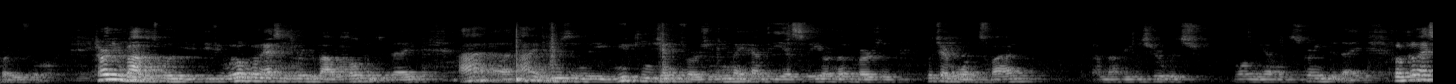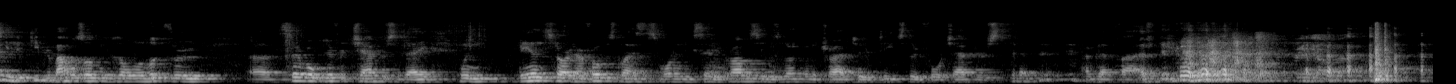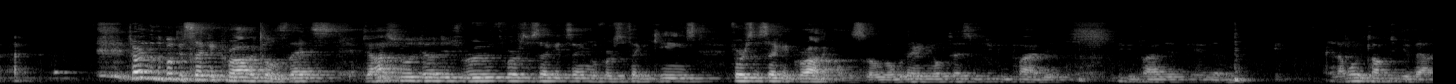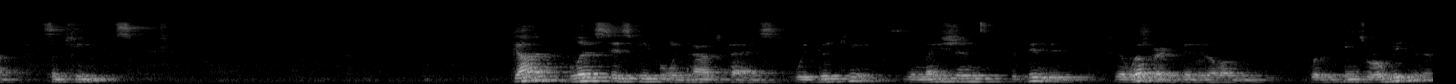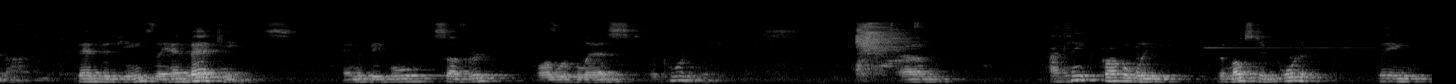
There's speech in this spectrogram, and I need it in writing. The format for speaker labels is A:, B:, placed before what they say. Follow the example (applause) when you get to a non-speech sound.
A: Praise the Lord. Turn your Bibles with you, if you will. I'm going to ask you to leave your Bibles open today. I, uh, I am using the New King James Version. You may have the ESV or another version, whichever one is fine. I'm not even sure which one we have on the screen today. But I'm going to ask you to keep your Bibles open because I want to look through uh, several different chapters today. When Ben started our focus class this morning, he said he promised he was not going to try to teach through four chapters. (laughs) I've got five. (laughs) Turn to the book of Second Chronicles. That's Joshua, Judges, Ruth, First and Second Samuel, First and Second Kings, First and Second Chronicles. So over there in the Old Testament, you can find it. You can find it, and uh, and I want to talk to you about some kings. God blessed His people in times past with good kings. The nation depended, their welfare depended on whether the kings were obedient or not. They had good kings, they had bad kings. And the people suffered or were blessed accordingly. Um, I think probably the most important thing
